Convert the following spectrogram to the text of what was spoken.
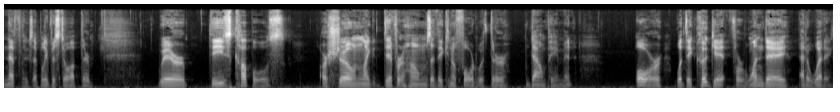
Netflix. I believe it's still up there. Where these couples are shown like different homes that they can afford with their down payment or what they could get for one day at a wedding.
